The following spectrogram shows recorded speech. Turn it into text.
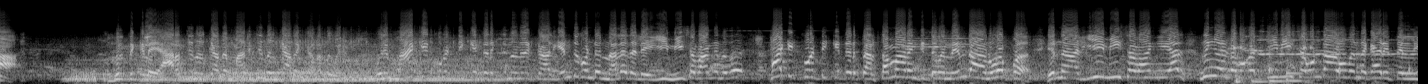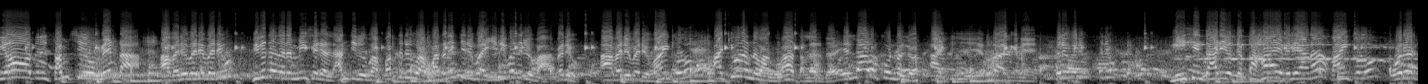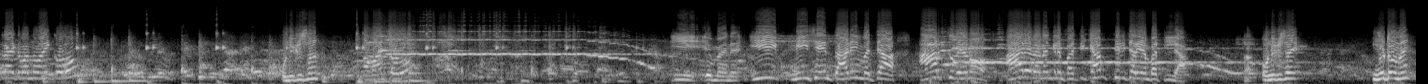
സുഹൃത്തുക്കളെ അറച്ചു നിൽക്കാതെ മടിച്ചു നിൽക്കാതെ കടന്നു വരും. ഒരു പാക്കറ്റ് കുറി ടിക്കറ്റ് എടുക്കുന്നതിനേക്കാൾ എന്തുകൊണ്ട് നല്ലതല്ലേ ഈ മീശ വാങ്ങുന്നത്? പാക്കറ്റ് കുറി ടിക്കറ്റ് എടുത്താൽ സമ്മാനം കിട്ടുമെന്ന് എന്താണ് ഉറപ്പ്? എന്നാൽ ഈ മീശ വാങ്ങിയാൽ നിങ്ങളുടെ മുഖത്ത് ഈ മീശ ഉണ്ടാവുമെന്ന കാര്യത്തിൽ യാതൊരു സംശയവും വേണ്ട. ആ വരൂ വരൂ വിവിധ തരം മീശകൾ. അഞ്ചു രൂപ പത്ത് രൂപ പതിനഞ്ച് രൂപ ഇരുപത് രൂപ. വരൂ. ആ വരൂ വരൂ. വാങ്ങിക്കോളൂ. ആ ക്യൂ നിന്ന് വാങ്ങൂ. ആ തള്ളരുത്. എല്ലാവർക്കും ഉണ്ടല്ലോ. എന്താ അങ്ങനെ വരൂ വരൂ വരൂ. മീശയും താടിയൊക്കെ സഹായ വിലയാണ്. വാങ്ങിക്കോളൂ. ഓരോരുത്തരായിട്ട് വന്ന് വാങ്ങിക്കോളൂ. ഉണ്ണികൃഷ്ണ? മാറ്റോളൂ ഈ പിന്നെ ഈ മീശയും താടിയും വെച്ച ആർക്ക് വേണോ ആരെ വേണമെങ്കിലും പറ്റിക്കാം തിരിച്ചറിയാൻ പറ്റില്ല. ഉണ്ണികൃഷ്ണ ഇങ്ങോട്ട് വന്നേ.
